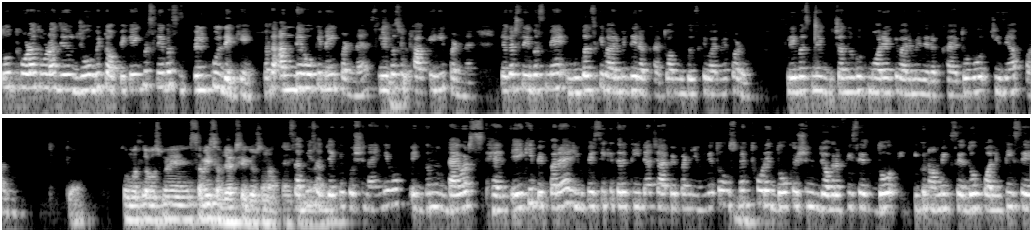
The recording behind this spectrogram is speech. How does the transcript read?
तो थोड़ा थोड़ा जो जो भी टॉपिक है एक बार सिलेबस बिल्कुल देखें मतलब अंधे होके नहीं पढ़ना है सिलेबस उठा के ही पढ़ना है। कि अगर सिलेबस में मुगल्स के बारे में दे रखा है तो आप मुगल्स के बारे में पढ़ो। सिलेबस में चंद्रगुप्त मौर्य के बारे में दे रखा है तो वो चीज़ें आप पढ़ो। तो मतलब उसमें सभी सब्जेक्ट के क्वेश्चन आते हैं। सभी सब्जेक्ट के क्वेश्चन आएँगे वो एकदम डाइवर्स है। एक ही पेपर है यूपीएससी की तरह तीन या चार पेपर नहीं होंगे तो उसमें हम्म। थोड़े दो क्वेश्चन ज्योग्राफी से दो इकोनॉमिक से दो पॉलिटी से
